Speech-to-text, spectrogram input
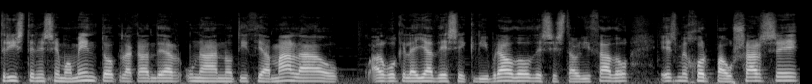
triste en ese momento, que le acaban de dar una noticia mala o algo que le haya desequilibrado, desestabilizado, es mejor pausarse,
